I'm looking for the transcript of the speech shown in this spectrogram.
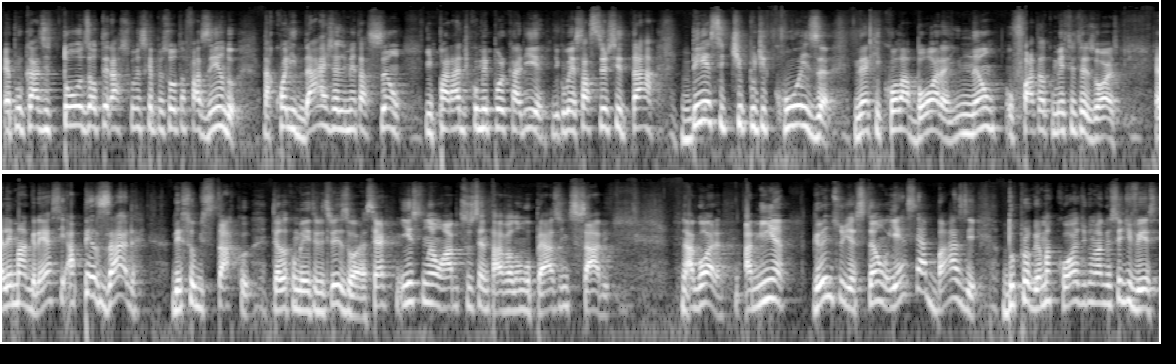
É por causa de todas as alterações que a pessoa está fazendo, da qualidade da alimentação, em parar de comer porcaria, de começar a se exercitar, desse tipo de coisa, né, que colabora e não o fato dela comer 33 horas. Ela emagrece apesar desse obstáculo dela comer 33 horas, certo? Isso não é um hábito sustentável a longo prazo, a gente sabe. Agora, a minha grande sugestão, e essa é a base do programa Código Emagrecer de Vez.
